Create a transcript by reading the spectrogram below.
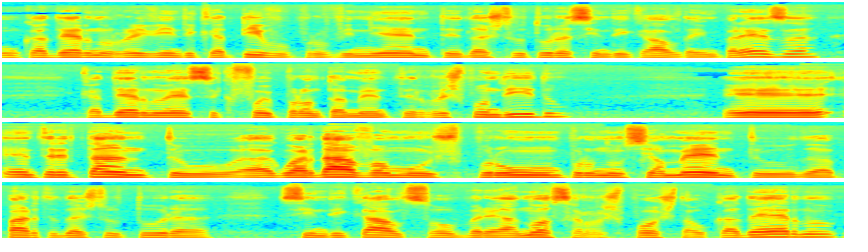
um caderno reivindicativo proveniente da estrutura sindical da empresa, caderno esse que foi prontamente respondido. Eh, entretanto, aguardávamos por um pronunciamento da parte da estrutura sindical sobre a nossa resposta ao caderno.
